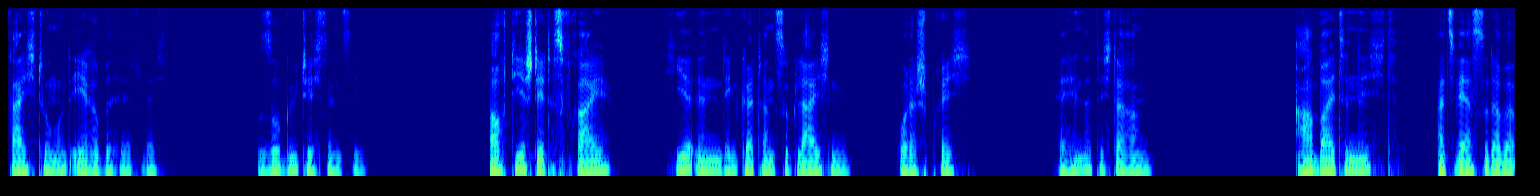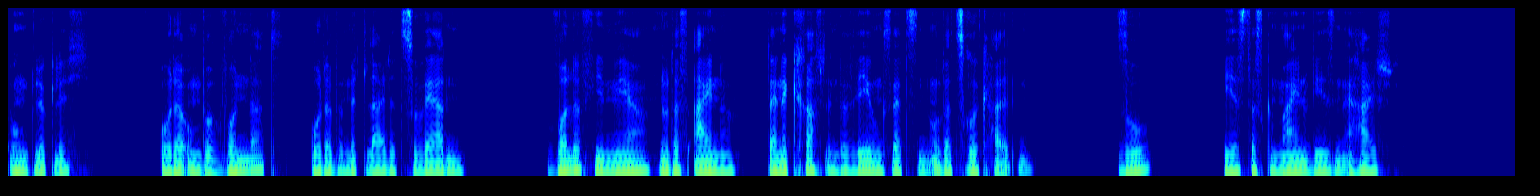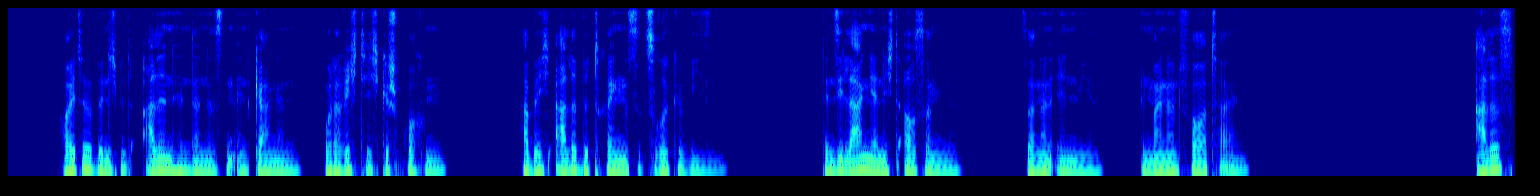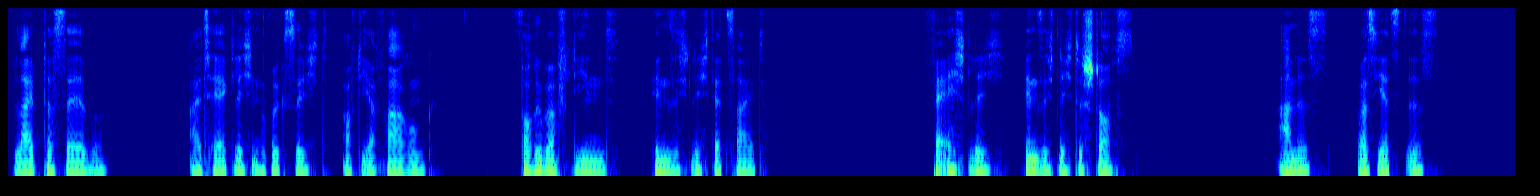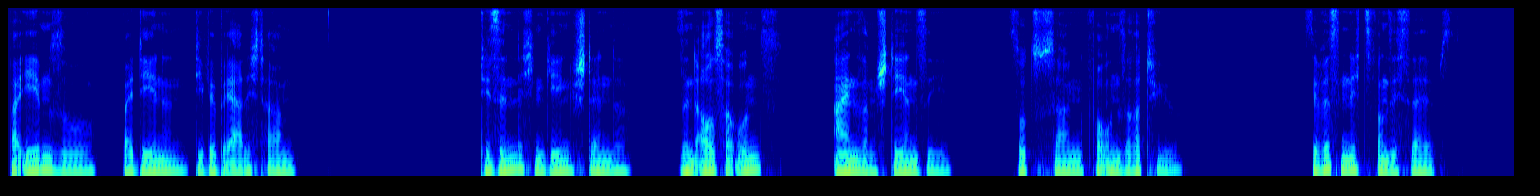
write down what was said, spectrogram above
Reichtum und Ehre behilflich. So gütig sind sie. Auch dir steht es frei, hierin den Göttern zu gleichen, oder sprich, wer hindert dich daran? Arbeite nicht, als wärst du dabei unglücklich, oder um bewundert oder bemitleidet zu werden. Wolle vielmehr nur das eine, deine Kraft in Bewegung setzen oder zurückhalten, so wie es das Gemeinwesen erheischt. Heute bin ich mit allen Hindernissen entgangen oder richtig gesprochen, habe ich alle Bedrängnisse zurückgewiesen. Denn sie lagen ja nicht außer mir, sondern in mir, in meinen Vorteilen. Alles bleibt dasselbe, alltäglich in Rücksicht auf die Erfahrung, vorüberfliehend hinsichtlich der Zeit, verächtlich hinsichtlich des Stoffs. Alles, was jetzt ist, war ebenso bei denen, die wir beerdigt haben. Die sinnlichen Gegenstände sind außer uns, einsam stehen sie, sozusagen vor unserer Tür. Sie wissen nichts von sich selbst,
